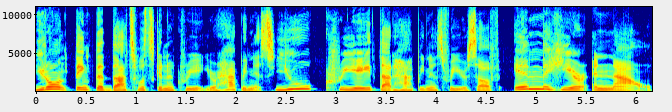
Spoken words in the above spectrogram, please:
you don't think that that's what's going to create your happiness. You create that happiness for yourself in the here and now.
